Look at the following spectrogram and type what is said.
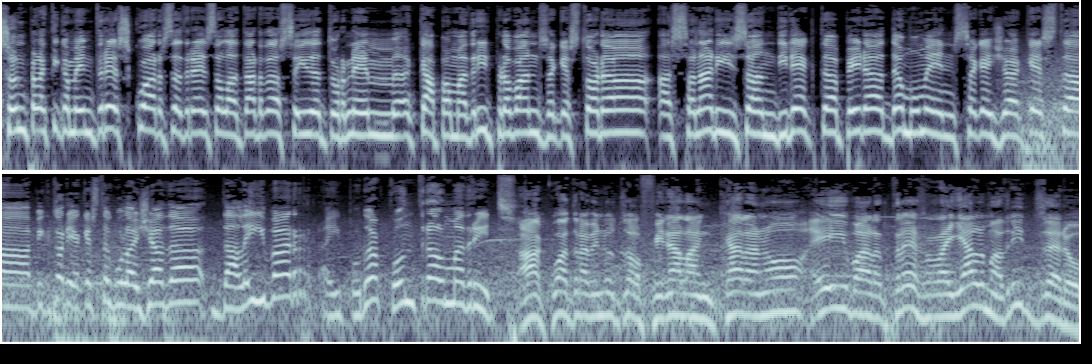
Són pràcticament tres quarts de tres de la tarda. De seguida tornem cap a Madrid, però abans, a aquesta hora, escenaris en directe. Pere, de moment, segueix aquesta victòria, aquesta golejada de l'Eibar a Ipurua contra el Madrid. A 4 minuts al final encara no. Eibar 3, Real Madrid 0.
